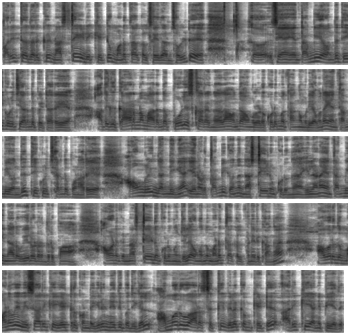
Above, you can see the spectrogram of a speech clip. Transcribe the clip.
பறித்ததற்கு நஷ்ட ஈடு கேட்டு மனு தாக்கல் செய்தார்னு சொல்லிட்டு என் என் தம்பியை வந்து தீக்குளிச்சு இறந்து போயிட்டாரு. அதுக்கு காரணமாக இருந்த போலீஸ்காரங்க தான் வந்து அவங்களோட குடும்பம் தாங்க முடியாமல் தான் என் தம்பி வந்து தீக்குளிச்சு இறந்து போனார். அவங்களையும் தண்டிங்க. என்னோட தம்பிக்கு வந்து நஷ்டஈடும் கொடுங்க. இல்லைனா என் தம்பி நேரம் உயிரோடு இருந்திருப்பான். அவனுக்கு நஷ்டஈடும் கொடுங்கன்னு சொல்லி அவங்க வந்து மனு தாக்கல் பண்ணியிருக்காங்க. அவரது மனுவை விசாரிக்க ஏற்றுக்கொண்ட இரு நீதிபதிகள் அமர்வு அரசுக்கு விளக்கம் கேட்டு அறிக்கை அனுப்பியது.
